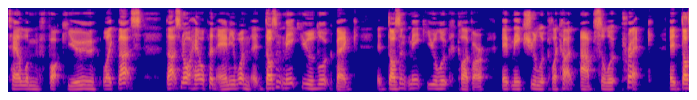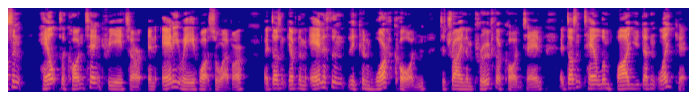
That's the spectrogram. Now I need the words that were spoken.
tell them fuck you. Like that's that's not helping anyone. It doesn't make you look big. It doesn't make you look clever. It makes you look like an absolute prick. It doesn't help the content creator in any way whatsoever. It doesn't give them anything they can work on to try and improve their content. It doesn't tell them why you didn't like it.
